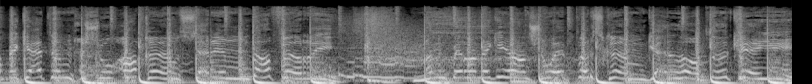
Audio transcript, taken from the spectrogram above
beketëm Shu akëm, serim da fërri Më në pera me gjanë shu e përskëm Gjell hop të keji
